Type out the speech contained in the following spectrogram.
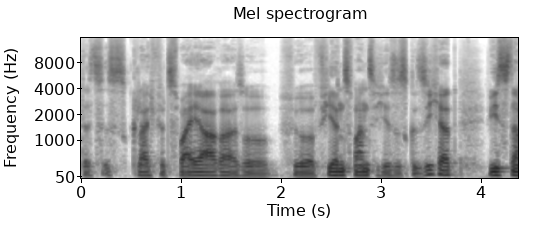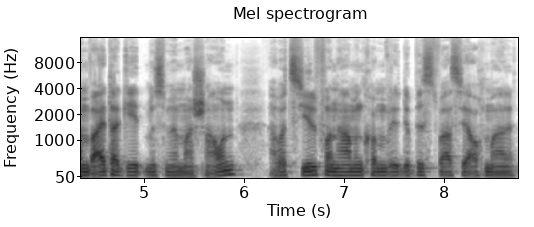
das ist gleich für zwei Jahre, also für 24 ist es gesichert. Wie es dann weitergeht, müssen wir mal schauen. Aber Ziel von Hameln kommen, du bist, war es ja auch mal,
